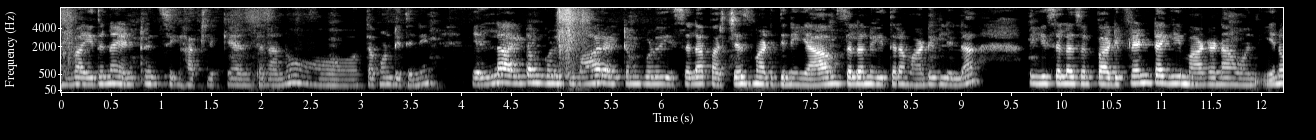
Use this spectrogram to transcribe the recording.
ಅಲ್ವಾ, ಇದನ್ನು ಎಂಟ್ರೆನ್ಸಿಗೆ ಹಾಕಲಿಕ್ಕೆ ಅಂತ ನಾನು ತಗೊಂಡಿದ್ದೀನಿ. ಎಲ್ಲ ಐಟಮ್ಗಳು ಸುಮಾರು ಐಟಮ್ಗಳು ಈ ಸಲ ಪರ್ಚೇಸ್ ಮಾಡಿದ್ದೀನಿ. ಯಾವ ಸಲನೂ ಈ ಥರ ಮಾಡಿರಲಿಲ್ಲ. ಈ ಸಲ ಸ್ವಲ್ಪ ಡಿಫ್ರೆಂಟಾಗಿ ಮಾಡೋಣ, ಒಂದು, ಏನೋ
